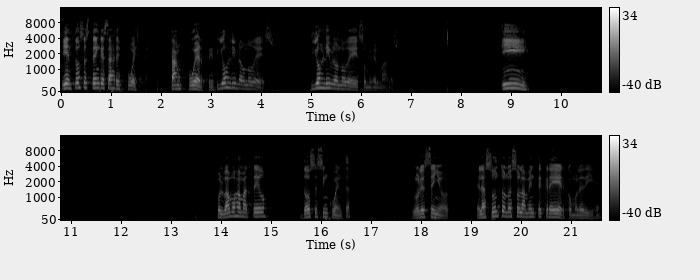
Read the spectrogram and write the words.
Y entonces tenga esa respuesta tan fuerte. Dios libra a uno de eso. Dios libra a uno de eso, mis hermanos. Y volvamos a Mateo 12:50. Gloria al Señor. El asunto no es solamente creer, como le dije.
